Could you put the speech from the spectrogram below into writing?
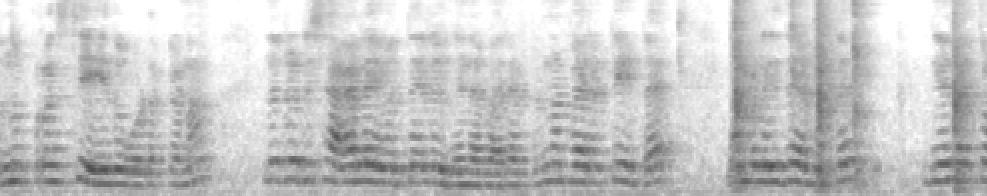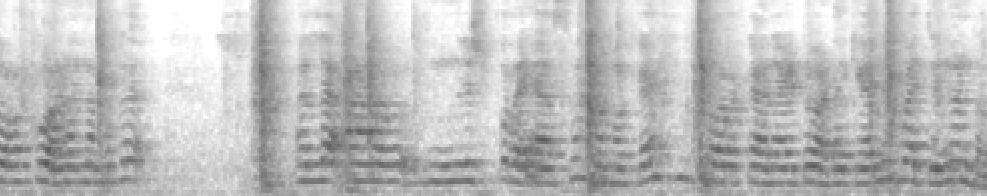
ഒന്ന് പ്രസ് ചെയ്ത് കൊടുക്കണം. എന്നിട്ടൊരു ശകല യുവത്തേലും ഇങ്ങനെ വരട്ടണം. വരട്ടിയിട്ട് നമ്മൾ ഇതെടുത്ത് ഇങ്ങനെ തുറക്കുവാണ് നമുക്ക് നല്ല നിഷ്പ്രയാസം നമുക്ക് തുറക്കാനായിട്ടും അടയ്ക്കാനും പറ്റുന്നുണ്ടോ?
